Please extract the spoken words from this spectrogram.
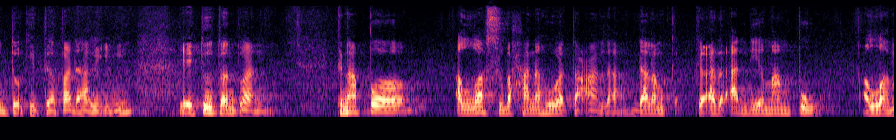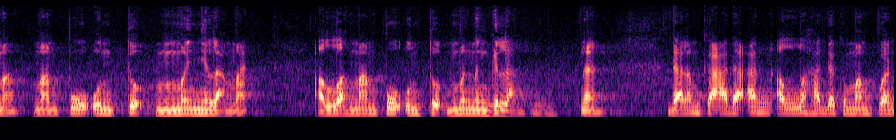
untuk kita pada hari ini iaitu tuan-tuan kenapa Allah Subhanahu Wa Taala dalam keadaan dia mampu Allah mah mampu untuk menyelamat Allah mampu untuk menenggelam nah dalam keadaan Allah ada kemampuan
